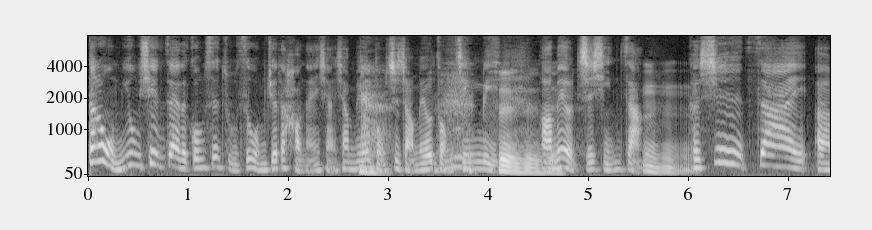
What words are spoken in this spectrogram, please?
当然，我们用现在的公司组织，我们觉得好难想象，没有董事长，没有总经理，是是，是啊，没有执行长。嗯嗯。可是在，在呃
